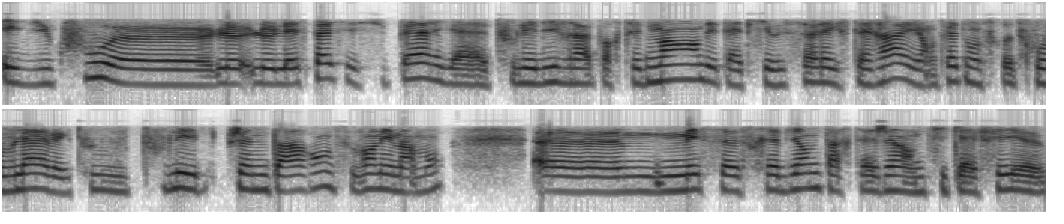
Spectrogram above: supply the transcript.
Et du coup, le l'espace est super. Il y a tous les livres à portée de main, des tapis au sol, etc. Et en fait, on se retrouve là avec tous les jeunes parents, souvent les mamans. mais ça serait bien de partager un petit café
